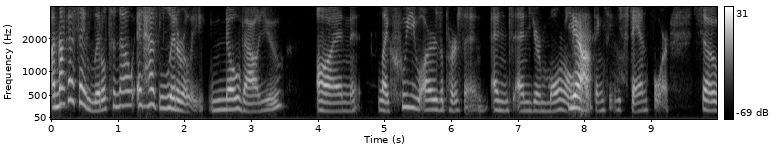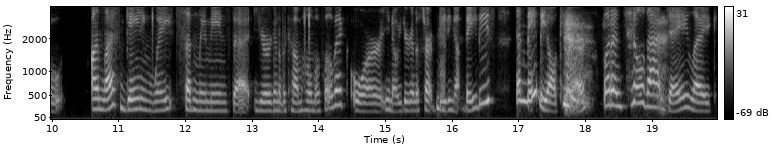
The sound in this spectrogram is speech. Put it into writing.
I'm not gonna say little to no, it has literally no value on like who you are as a person and and your morals and Yeah. the things that you stand for. So unless gaining weight suddenly means that you're gonna become homophobic or you know you're gonna start beating up babies, then maybe I'll care. But until that day, like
